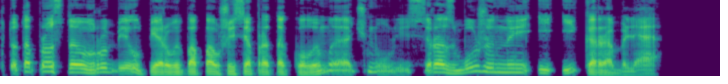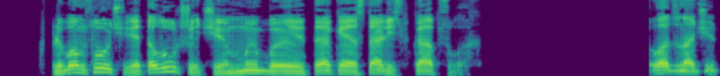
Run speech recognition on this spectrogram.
кто-то просто врубил первый попавшийся протокол, и мы очнулись, разбуженные ИИ корабля. В любом случае, это лучше, чем мы бы так и остались в капсулах. Вот, значит,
